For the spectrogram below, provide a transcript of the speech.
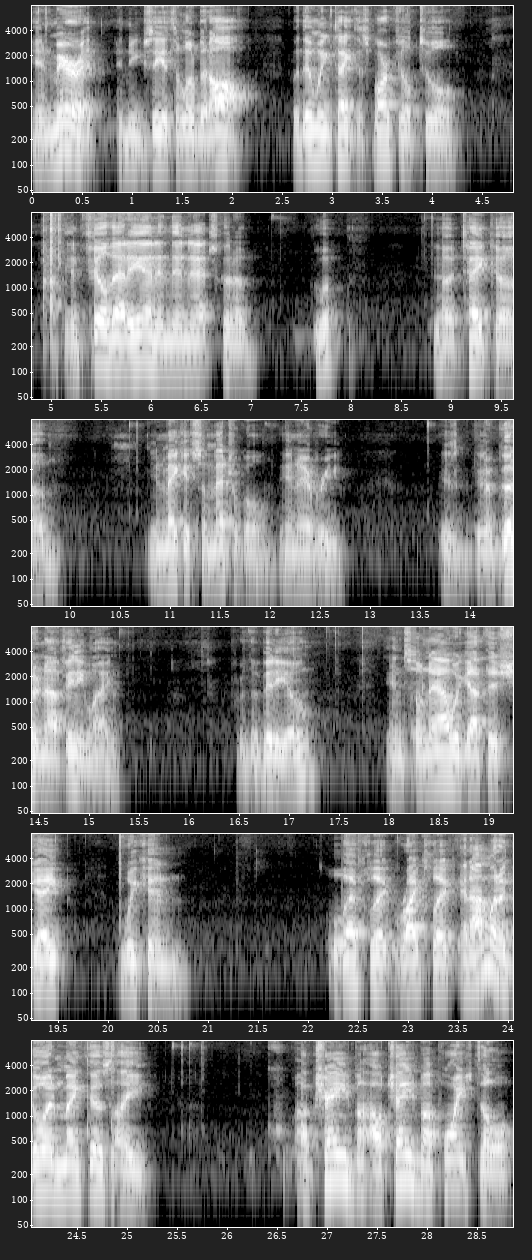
and mirror it, and you can see it's a little bit off. But then we can take the Smart Fill tool and fill that in, and then that's going to uh, take um, and make it symmetrical in every is good enough anyway for the video. And so now we got this shape. We can left click, right click, and I'm going to go ahead and make this a. I've changed my. I'll change my points to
